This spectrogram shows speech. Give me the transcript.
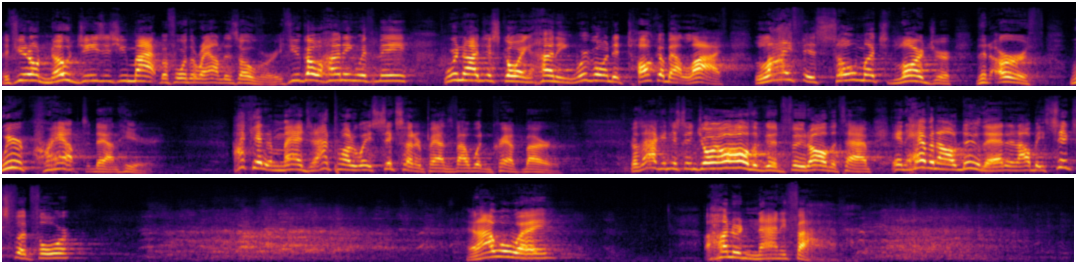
If you don't know Jesus, you might before the round is over. If you go hunting with me, we're not just going hunting, we're going to talk about life. Life is so much larger than earth. We're cramped down here. I can't imagine. I'd probably weigh 600 pounds if I wasn't cramped by earth. Because I can just enjoy all the good food all the time. In heaven, I'll do that, and I'll be six foot four. and I will weigh 195.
